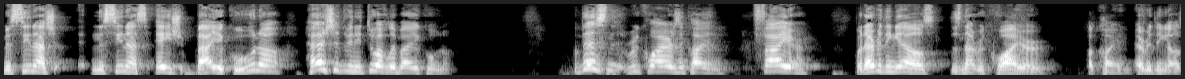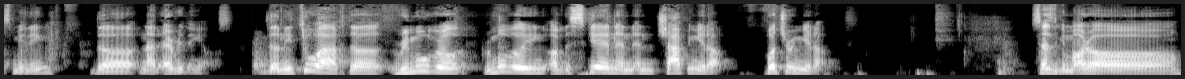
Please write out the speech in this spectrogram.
Nesinas eish bayekuna, heshet v'nituach lebayekuna. This requires a kohen, fire. But everything else does not require a kohen. Everything else meaning the, not everything else. The nituach, the removal, removing of the skin and, and chopping it up, butchering it up. Says the Gemara,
